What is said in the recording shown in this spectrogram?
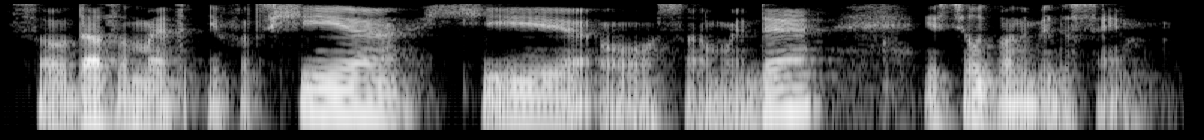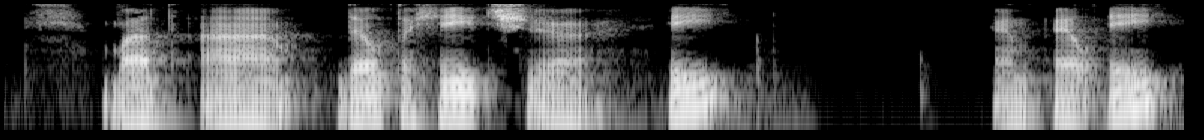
So it doesn't matter if it's here, here, or somewhere there, it's still going to be the same. But uh, delta H uh, A and LA,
